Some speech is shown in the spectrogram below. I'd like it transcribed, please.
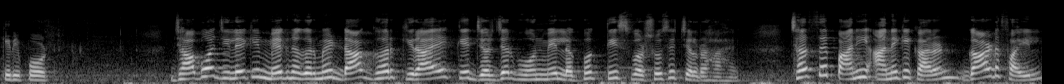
की रिपोर्ट। झाबुआ ज़िले के मेघनगर में डाकघर किराए के जर्जर भवन में लगभग 30 वर्षों से चल रहा है। छत से पानी आने के कारण गार्ड फ़ाइल,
